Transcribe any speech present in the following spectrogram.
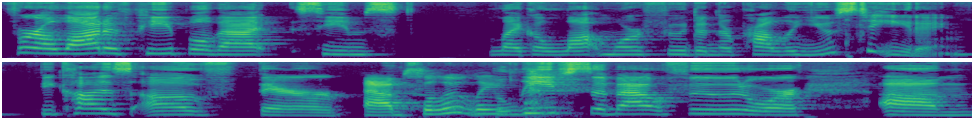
For a lot of people that seems like a lot more food than they're probably used to eating because of their absolutely beliefs about food or um,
